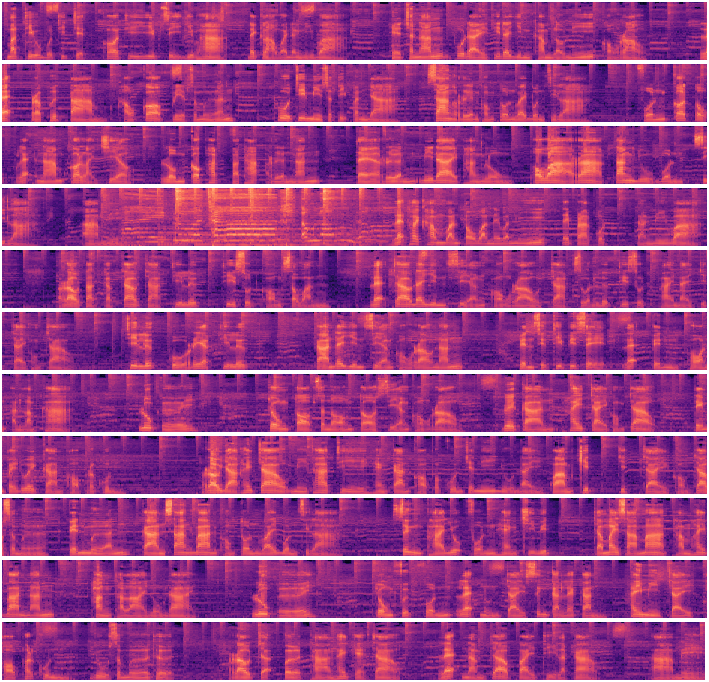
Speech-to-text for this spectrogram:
มัทธิวบทที่ 7 ข้อที่ 24 25 ได้กล่าวไว้ดังนี้ว่า เหตุฉะนั้นผู้ใดที่ได้ยินคำเหล่านี้ของเรา และประพฤติตามเขาก็เปรียบเสมือน ผู้ที่มีสติปัญญา สร้างเรือนของตนไว้บนศิลา ฝนก็ตกและน้ำก็ไหลเชี่ยว ลมก็พัดปะทะเรือนนั้น แต่เรือนมิได้พังลง เพราะว่ารากตั้งอยู่บนศิลา อาเมนไม่กลัวเธอต้องล้มลงและถ้อยคำวันต่อวันในวันนี้ได้ปรากฏดังนี้ว่า เราตัดกับเจ้าจากที่ลึกที่สุดของสวรรค์ และเจ้าได้ยินเสียงของเราจากส่วนลึกที่สุดภายในจิตใจของเจ้า ที่ลึกกูเรียกที่ลึก การได้ยินเสียงของเรานั้น เป็นสิทธิพิเศษและเป็นพรอันล้ำค่า ลูกเอ๋ย จงตอบสนองต่อเสียงของเรา ด้วยการให้ใจของเจ้า เต็มไปด้วยการขอบพระคุณ เราอยากให้เจ้ามีท่าทีแห่งการขอบพระคุณเช่นนี้อยู่ในความคิดจิตใจของเจ้าเสมอ เป็นเหมือนการสร้างบ้านของตนไว้บนศิลา ซึ่งพายุฝนแห่งชีวิต จะไม่สามารถทำให้บ้านนั้น พังทลายลงได้ ลูกเอ๋ย จงฝึกฝนและหนุนใจซึ่งกันและกัน ให้มีใจขอบพระคุณอยู่เสมอเถิด เราจะเปิดทางให้แก่เจ้า และนำเจ้าไปทีละก้าว อาเมน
